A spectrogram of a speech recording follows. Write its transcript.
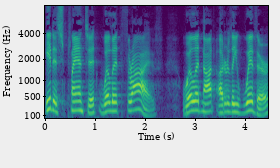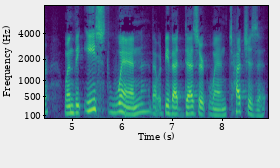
it is planted, will it thrive? Will it not utterly wither when the east wind, that would be that desert wind, touches it?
